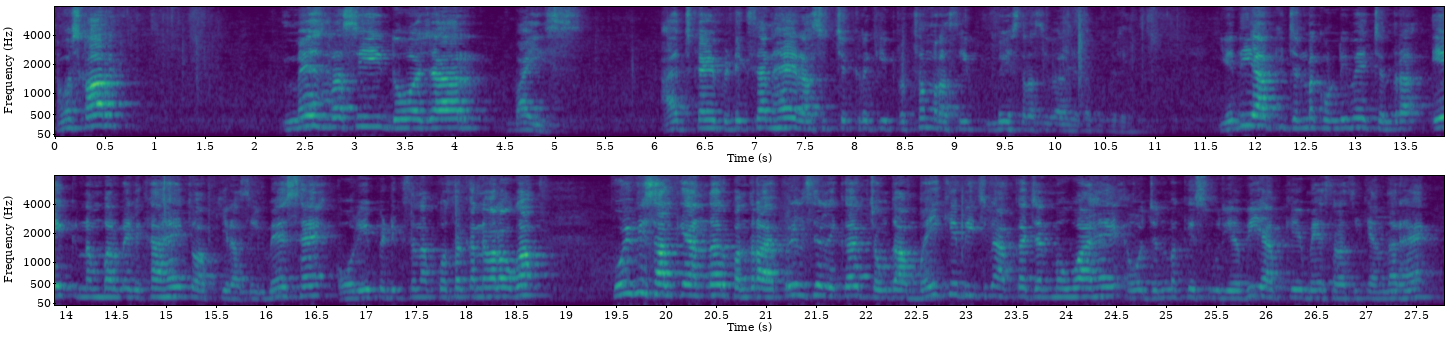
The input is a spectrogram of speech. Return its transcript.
नमस्कार। मेष राशि 2022 आज का ये प्रिडिक्शन है, राशि चक्र की प्रथम राशि मेष राशि वाला जातकों के लिए यदि आपकी जन्म कुंडली में चंद्र एक नंबर में लिखा है तो आपकी राशि मेष है, और ये प्रिडिक्शन आपको असर करने वाला होगा। कोई भी साल के अंदर 15 अप्रैल से लेकर 14 मई के बीच में आपका जन्म हुआ है, और जन्म के सूर्य भी आपके मेष राशि के अंदर है।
